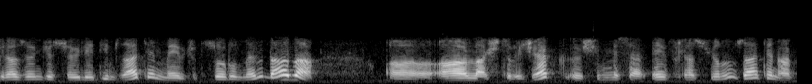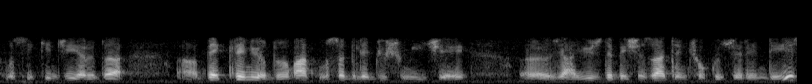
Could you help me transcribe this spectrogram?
biraz önce söylediğim zaten mevcut sorunları daha da a- ağırlaştıracak. E, Şimdi mesela enflasyonun zaten artması ikinci yarıda bekleniyordu. Artmasa bile düşmeyeceği. E, Yani yüzde beşi zaten çok üzerindeyiz.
